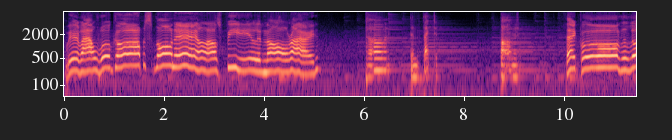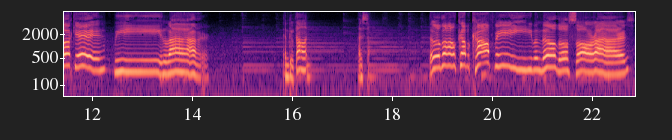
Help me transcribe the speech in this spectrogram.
Well, I woke up this morning, I was feeling alright. All infected. All Thankful to lucky be alive. and the thought. I saw. Another cup of coffee, another sunrise.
